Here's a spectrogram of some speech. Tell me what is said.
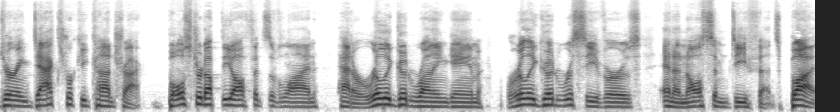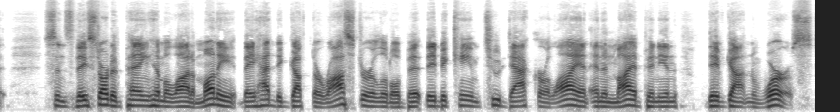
during Dak's rookie contract, bolstered up the offensive line, had a really good running game, really good receivers, and an awesome defense. But since they started paying him a lot of money, they had to gut the roster a little bit. They became too Dak reliant. And in my opinion, they've gotten worse.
